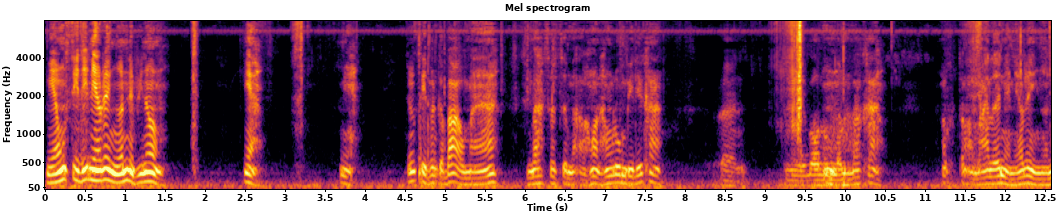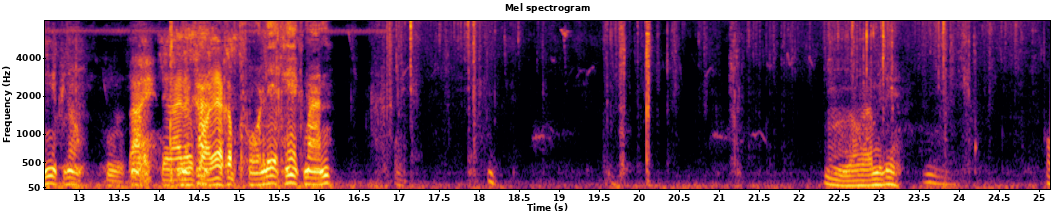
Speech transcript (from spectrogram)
เหนียวสี่ที่เหนียวได้เงินเนี่ยพี่น้อง เนี่ย เนี่ยจังสี่เพิ่นก็บ่เอามา เห็นปะเสริมๆน่ะเอาฮ้อนทั้งลุมไปเด้อค่ะอ่านี่บองอืลุมมน้ำแล้วค่ะเราก็ต้องเอามาเลยเนี่ยเนี้ยเลยเงินนี่พี่น้องอืมไปเดี๋ยวได้แล้วพอแล้วครับขอเลขแหกมันอืมเอาน้ำไปดิโอ้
